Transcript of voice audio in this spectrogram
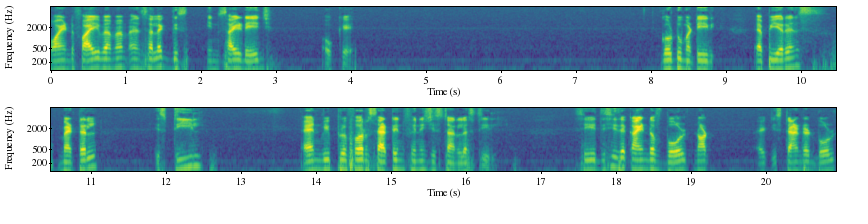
0.5 mm and select this inside edge. Okay go to material appearance metal steel and we prefer satin finish stainless steel. See this is a kind of bolt not a standard bolt.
